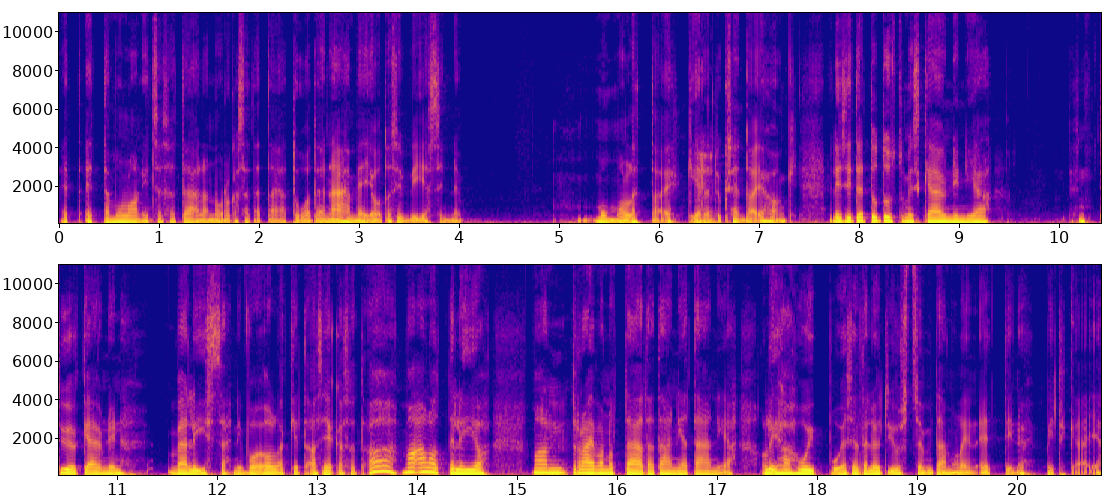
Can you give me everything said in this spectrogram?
että, että mulla on itse asiassa täällä nurkassa tätä ja tuota, ja näähän me joutaisin viiä sinne mummolle tai kierrätykseen mm. tai johonkin. Eli sitten tutustumiskäynnin ja työkäynnin välissä, niin voi ollakin, että asiakas että ah, mä aloittelin jo, mä oon mm. nyt raivannut täältä tän ja tän, ja oli ihan huippu, ja sieltä löytyi just se, mitä mä olin etsinyt pitkään. Ja,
